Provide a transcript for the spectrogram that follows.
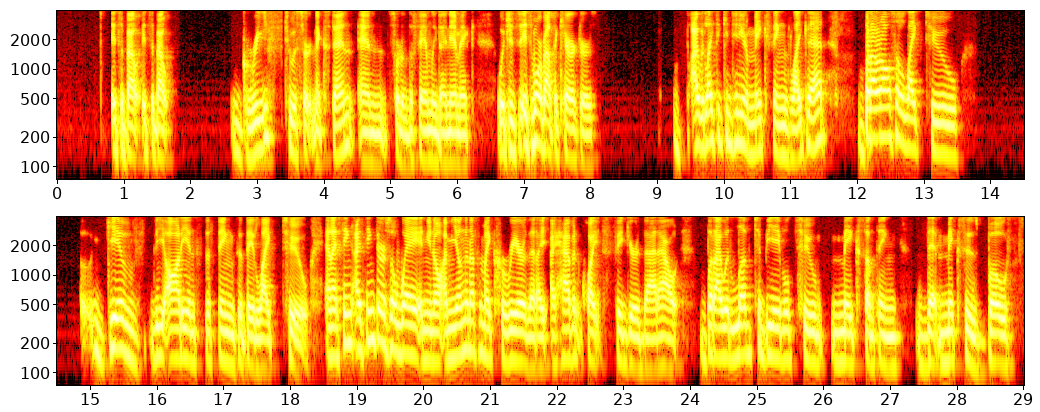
it's about it's about grief to a certain extent and sort of the family dynamic, which is it's more about the characters. I would like to continue to make things like that, but I would also like to uh, give the audience the things that they like too. And I think I think there's a way, and you know, I'm young enough in my career that I, I haven't quite figured that out. But I would love to be able to make something that mixes both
